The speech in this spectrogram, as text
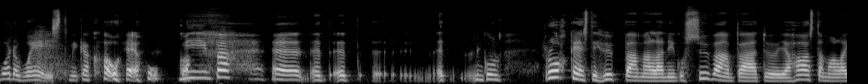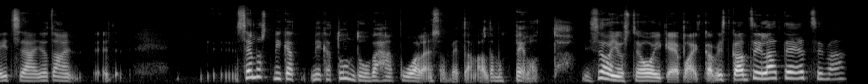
What a waste, mikä kauhea hukka. Niinpä. Et, et, et, et, niin kuin rohkeasti hyppäämällä niin kuin syvään päätyy ja haastamalla itseään jotain, et, semmoista, mikä, mikä tuntuu vähän puolensa vetämältä, mutta pelottaa. Niin se on just se oikea paikka, mistä kansi lähtee etsimään.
